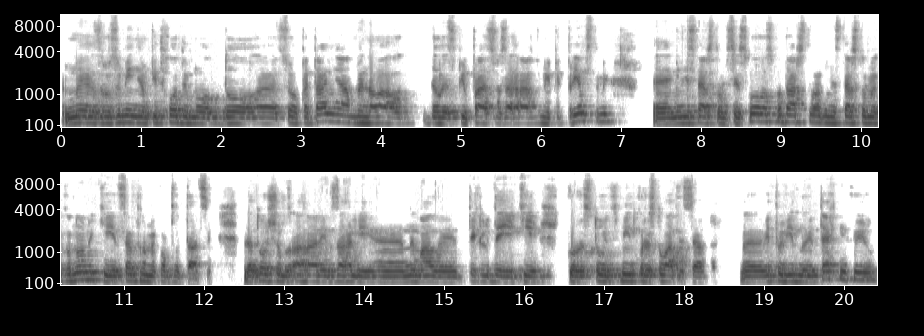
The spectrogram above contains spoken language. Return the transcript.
Ми з розумінням підходимо до е, цього питання. Ми налагодили співпрацю з аграрними підприємствами, е, міністерством сільського господарства, міністерством економіки і центрами комплектації для того, щоб аграрії взагалі е, не мали тих людей, які користують вміють користуватися відповідною технікою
